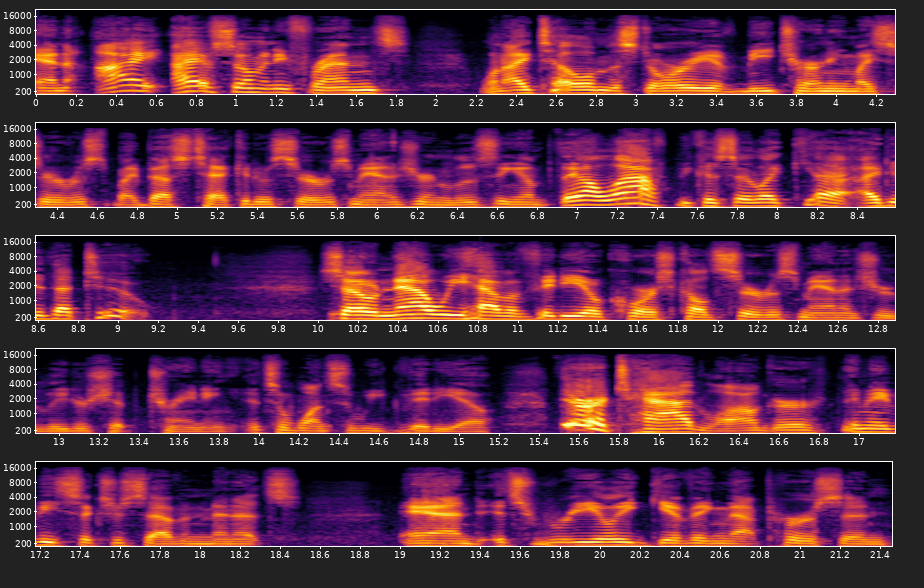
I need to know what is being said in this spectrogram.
And I, I have so many friends. When I tell them the story of me turning my service, my best tech into a service manager and losing them, they all laugh because they're like, "Yeah, I did that too." So now we have a video course called Service Manager Leadership Training. It's a once a week video. They're a tad longer. They may be six or seven minutes, and it's really giving that person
